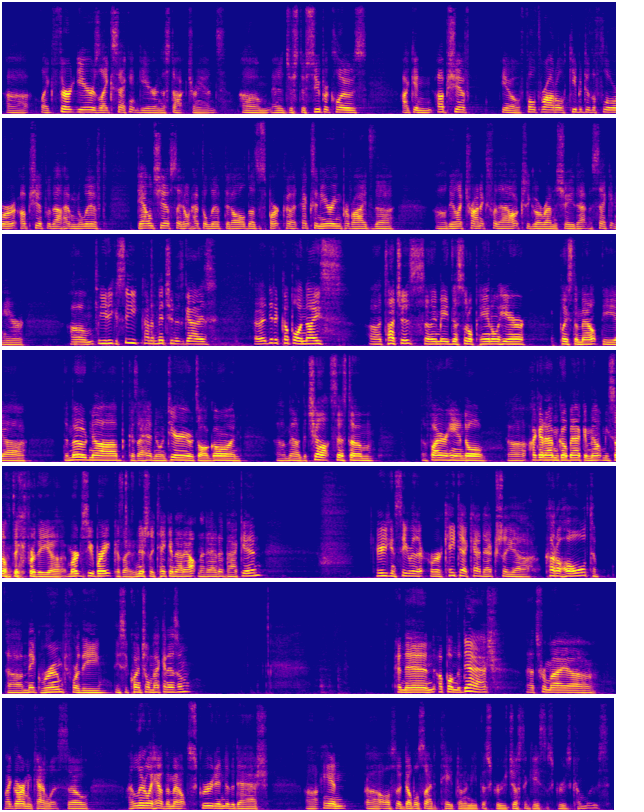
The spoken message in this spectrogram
uh, like third gear is like second gear in the stock trans. Um, and it's just a super close. I can upshift, you know, full throttle, keep it to the floor, upshift without having to lift. Downshifts, I don't have to lift at all, does a spark cut. Xeneering provides the, uh, the electronics for that. I'll actually go around and show you that in a second here. Um, but you can see kind of Mitch and his guys, uh, they did a couple of nice uh, touches. So they made this little panel here, place to mount the, uh, the mode knob because I had no interior, it's all gone. Uh, mounted the chill out system, the fire handle. Uh, I gotta have them go back and mount me something for the uh, emergency brake because I had initially taken that out and then added it back in. Here you can see where, the, where Katech had to actually cut a hole to make room for the, the sequential mechanism. And then up on the dash, that's for my, uh, my Garmin catalyst. So I literally have the mount screwed into the dash uh, and uh, also double-sided taped underneath the screws just in case the screws come loose.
